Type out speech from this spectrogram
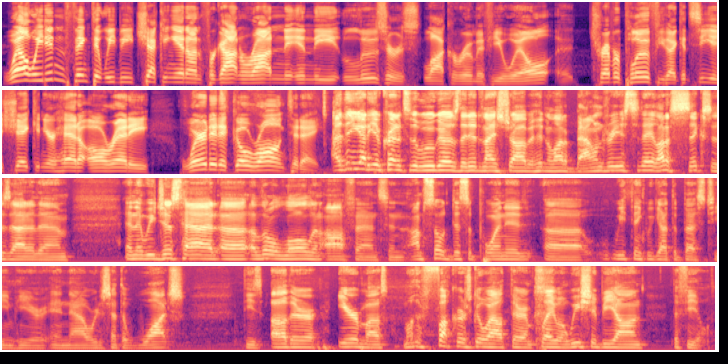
Well, we didn't think that we'd be checking in on Forgotten Rotten in the losers' locker room, if you will. Uh, Trevor Plouffe, I could see you shaking your head already. Where did it go wrong today? I think you got to give credit to the Woogas. They did a nice job of hitting a lot of boundaries today, a lot of sixes out of them. And then we just had uh, a little lull in offense, and I'm so disappointed. Uh, we think we got the best team here, and now we're just have to watch these other earmuffs motherfuckers go out there and play when we should be on the field.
